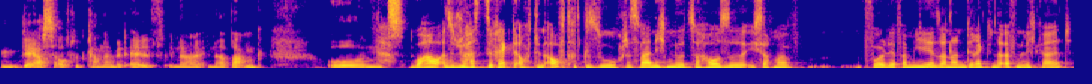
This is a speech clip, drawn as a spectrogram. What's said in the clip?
der erste Auftritt kam dann mit elf in der, in der Bank. Und wow, also du hast direkt auch den Auftritt gesucht. Das war nicht nur zu Hause, ich sag mal, vor der Familie, sondern direkt in der Öffentlichkeit?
